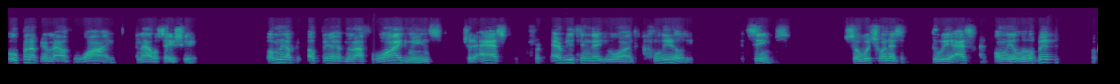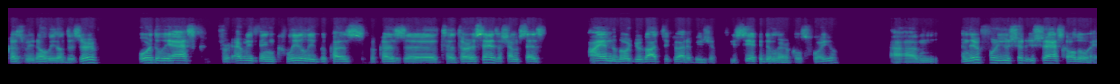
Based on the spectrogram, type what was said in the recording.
"Open up your mouth wide, and I will satiate." Opening up, opening up your mouth wide means should ask for everything that you want clearly. It seems. So, which one is it? Do we ask only a little bit because we know we don't deserve, or do we ask for everything clearly because because uh, Torah says Hashem says, "I am the Lord your God, took you out of Egypt." You see, I can do miracles for you. Um, and therefore you should you should ask all the way.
